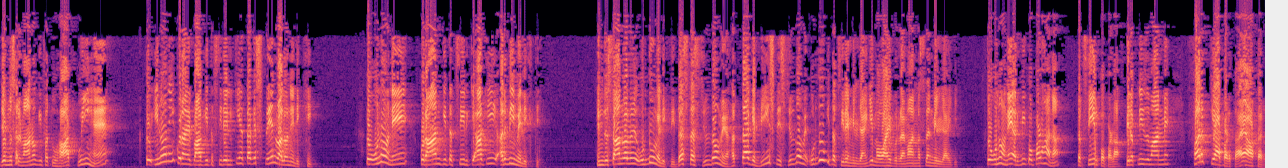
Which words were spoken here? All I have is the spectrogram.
جب مسلمانوں کی فتوحات ہوئی ہیں، تو انہوں نے قرآن پاک کی تفسیریں لکھی ہیں، تاکہ اسپین والوں نے لکھی۔ تو انہوں نے قرآن کی تفسیر کیا کی؟ عربی میں لکھتی۔ ہندوستان والوں نے اردو میں لکھتی۔ دس دس جلدوں میں، حتیٰ کہ بیس بیس جلدوں میں اردو کی تفسیریں مل جائیں گی، مواہب الرحمان مثلاً مل جائے گی۔ تو انہوں نے عربی کو پڑھا نا، تفسیر کو پڑھا۔ پھر اپنی زبان میں، فرق کیا پڑتا ہے آخر؟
